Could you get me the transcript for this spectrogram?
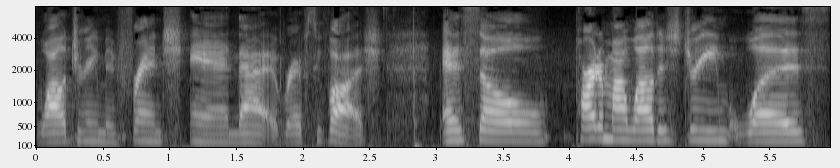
wild dream in French, and that Rêve Sauvage. And so part of my wildest dream was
